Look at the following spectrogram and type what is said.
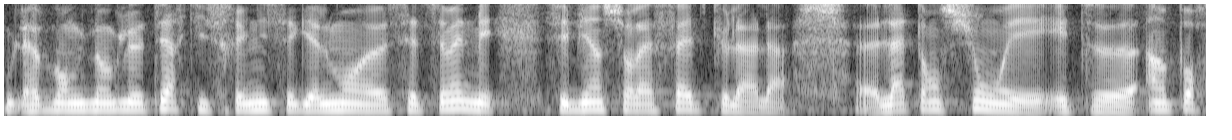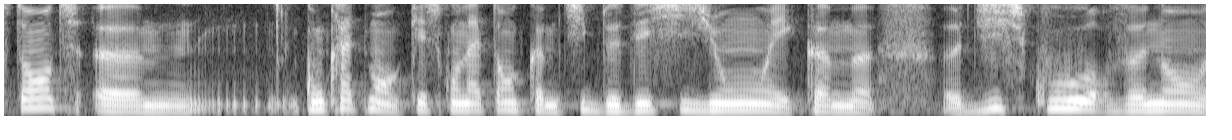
ou la Banque d'Angleterre qui se réunissent également euh, cette semaine. Mais c'est bien sur la Fed que l'attention la, est, est euh, importante. concrètement, qu'est-ce qu'on attend comme type de décision et comme discours venant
